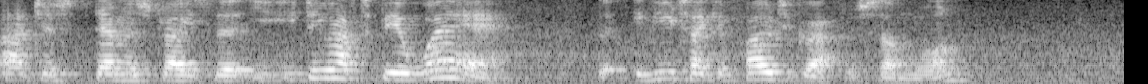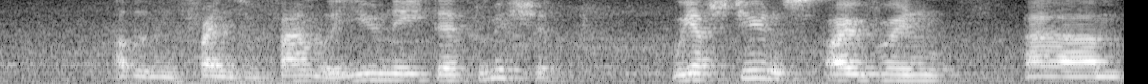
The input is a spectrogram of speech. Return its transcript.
That just demonstrates that you, you do have to be aware that if you take a photograph of someone, other than friends and family, you need their permission. We have students over in um,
